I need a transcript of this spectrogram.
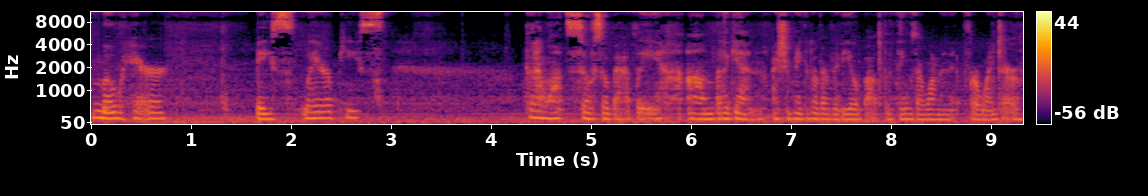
mohair base layer piece that I want so, so badly. Um, but again, I should make another video about the things I want to knit for winter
